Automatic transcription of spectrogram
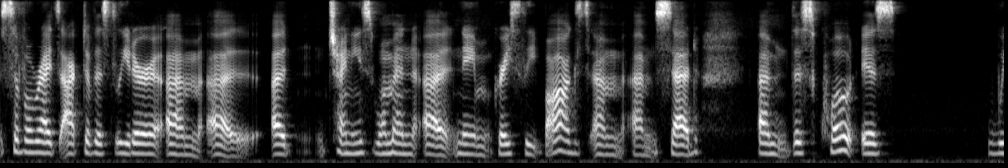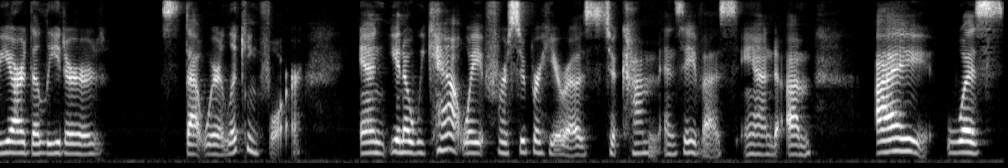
civil rights activist leader, uh, a Chinese woman uh, named Grace Lee Boggs said, this quote is we are the leaders that we're looking for. And you know we can't wait for superheroes to come and save us. And um, i was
